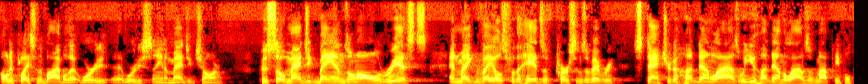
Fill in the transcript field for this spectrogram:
Only place in the Bible that word, that word is seen, a magic charm. Who sew magic bands on all wrists and make veils for the heads of persons of every stature to hunt down lives. Will you hunt down the lives of my people,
